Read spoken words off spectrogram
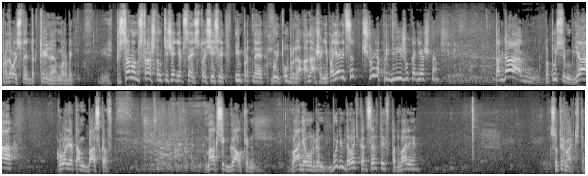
продовольственные доктрины, может быть? При самом страшном течении обстоятельств, то есть если импортное будет убрано, а наше не появится, что я предвижу, конечно. Тогда, допустим, я, Коля там Басков, Максик Галкин, Ваня Урган, будем давать концерты в подвале супермаркета.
